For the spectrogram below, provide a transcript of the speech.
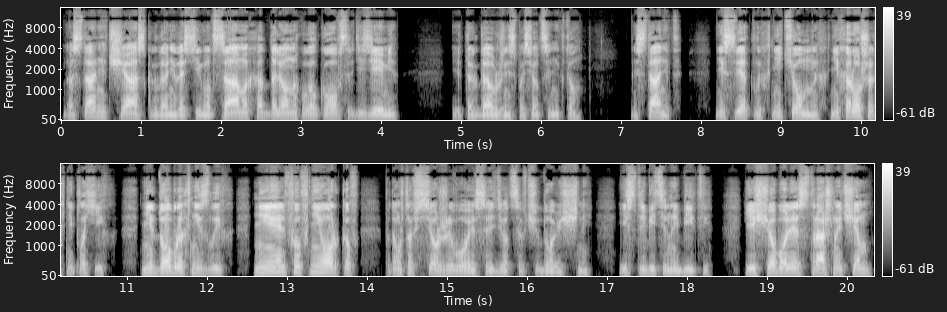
Настанет час, когда они достигнут самых отдаленных уголков Средиземья, и тогда уже не спасется никто. Не станет ни светлых, ни темных, ни хороших, ни плохих, ни добрых, ни злых, ни эльфов, ни орков, потому что все живое сойдется в чудовищной, истребительной битве, еще более страшной, чем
